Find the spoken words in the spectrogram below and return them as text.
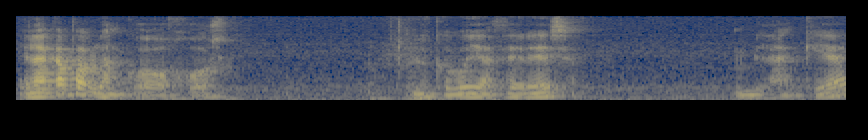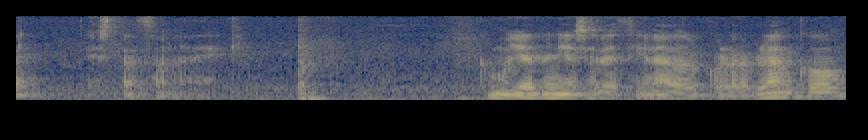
En la capa blanco ojos, lo que voy a hacer es blanquear esta zona de aquí. Como ya tenía seleccionado el color blanco,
